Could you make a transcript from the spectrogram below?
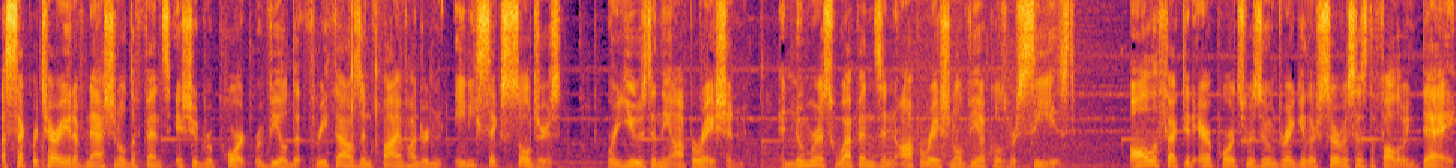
A Secretariat of National Defense issued report revealed that 3,586 soldiers were used in the operation, and numerous weapons and operational vehicles were seized. All affected airports resumed regular services the following day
